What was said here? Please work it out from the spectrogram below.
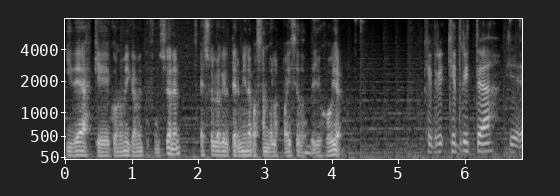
ideas que económicamente funcionen, eso es lo que termina pasando en los países donde ellos gobiernan. Qué, triste, ¿ah? Que...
